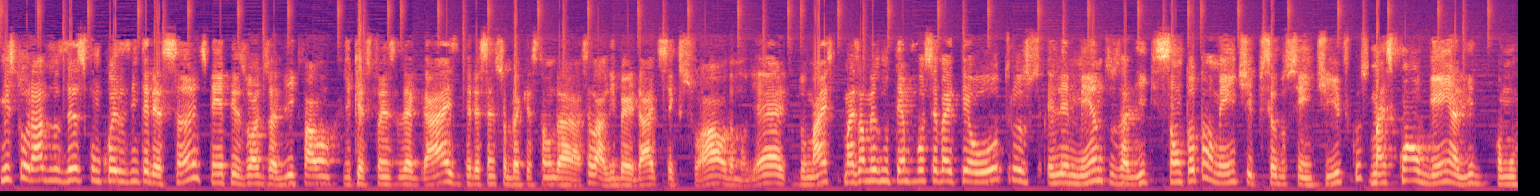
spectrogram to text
Misturados às vezes com coisas interessantes. Tem episódios ali que falam de questões legais, interessantes sobre a questão da, sei lá, liberdade sexual da mulher e tudo mais, mas ao mesmo tempo você vai ter outros elementos ali que são totalmente pseudocientíficos, mas com alguém ali como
